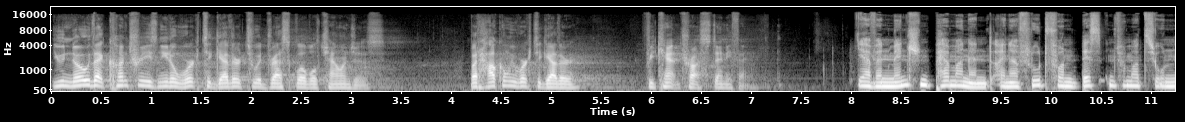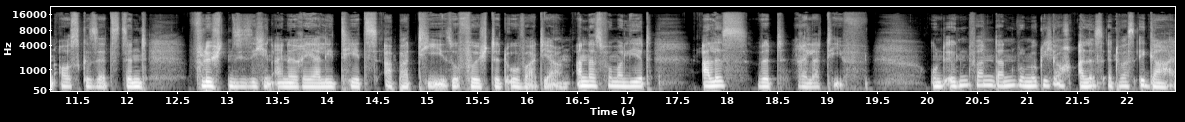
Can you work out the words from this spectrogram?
You know that countries need to work together to address global challenges. But how can we work together we can't trust anything? Ja, wenn Menschen permanent einer Flut von Desinformationen ausgesetzt sind, flüchten sie sich in eine Realitätsapathie, so fürchtet Ovadia. Anders formuliert, alles wird relativ. Und irgendwann dann womöglich auch alles etwas egal.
